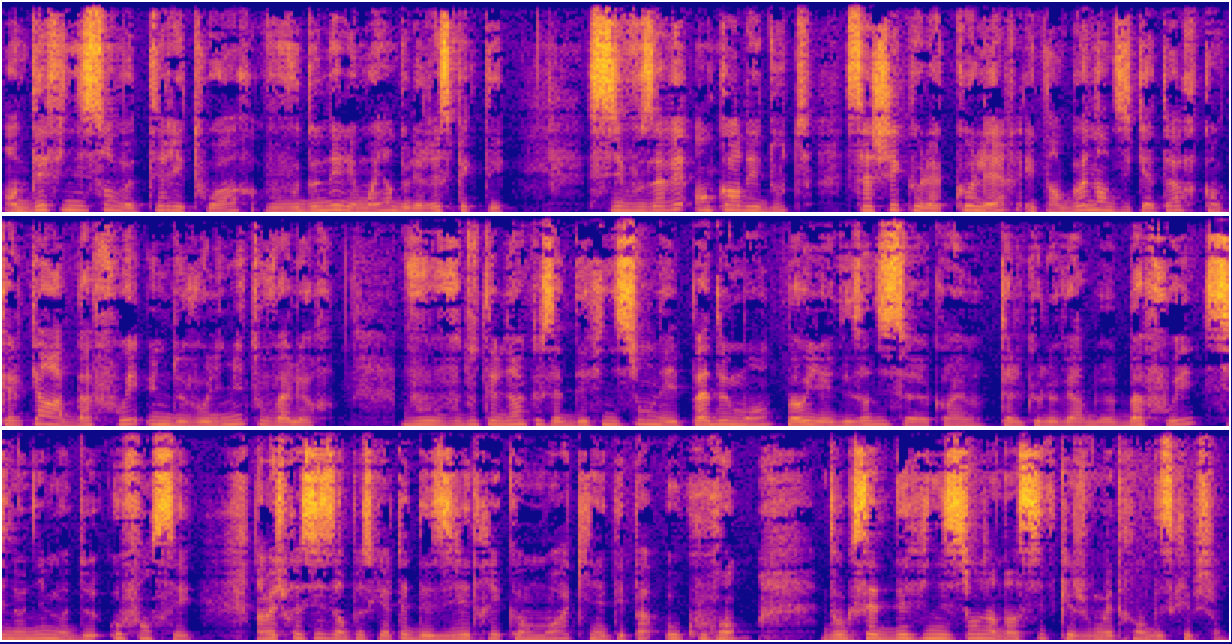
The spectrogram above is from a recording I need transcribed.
En définissant votre territoire, vous vous donnez les moyens de les respecter. Si vous avez encore des doutes, sachez que la colère est un bon indicateur quand quelqu'un a bafoué une de vos limites ou valeurs. Vous vous doutez bien que cette définition n'est pas de moi. Bah oui, il y a des indices euh, quand même, tels que le verbe bafouer, synonyme de offenser. Non mais je précise, hein, parce qu'il y a peut-être des illettrés comme moi qui n'étaient pas au courant. Donc cette définition vient d'un site que je vous mettrai en description.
